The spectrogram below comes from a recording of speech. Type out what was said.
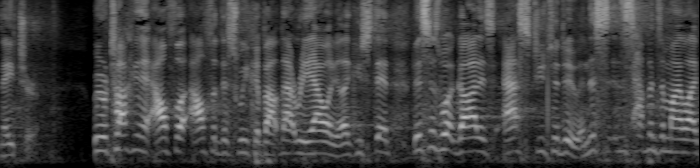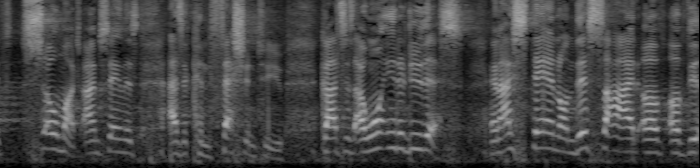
nature. We were talking at Alpha Alpha this week about that reality. Like you stand, this is what God has asked you to do. And this, this happens in my life so much. I'm saying this as a confession to you. God says, I want you to do this. And I stand on this side of, of the,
